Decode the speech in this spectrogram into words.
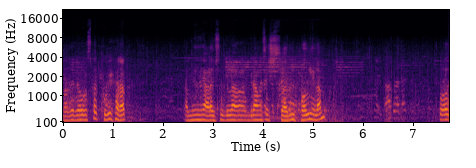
বাজারের অবস্থা খুবই খারাপ। আমি আড়াইশো গ্রাম আছে সয়াবিন ফল নিলাম। ফল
